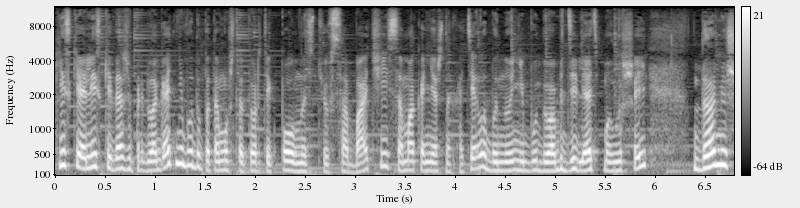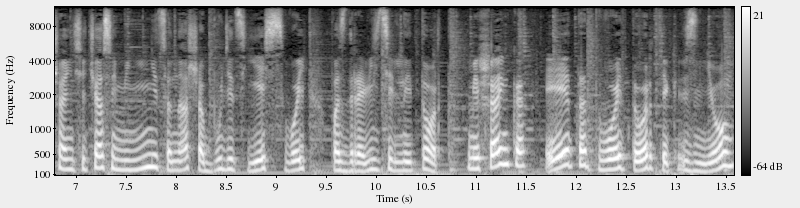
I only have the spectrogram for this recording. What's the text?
Киски Алиски даже предлагать не буду, потому что тортик полностью собачий. Сама, конечно, хотела бы, но не буду обделять малышей. Да, Мишань, сейчас именинница наша будет съесть свой поздравительный торт. Мишанька, это твой тортик. С днем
